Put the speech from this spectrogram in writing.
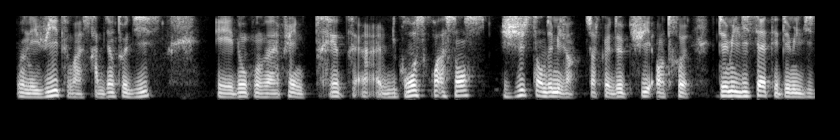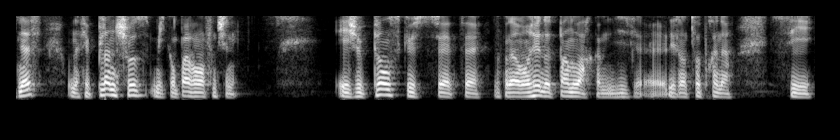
on est 8, on sera bientôt 10. Et donc, on a fait une, très, très, une grosse croissance juste en 2020. C'est-à-dire que depuis entre 2017 et 2019, on a fait plein de choses, mais qui n'ont pas vraiment fonctionné. Et je pense que cette, donc on a mangé notre pain noir, comme disent euh, les entrepreneurs. C'est,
